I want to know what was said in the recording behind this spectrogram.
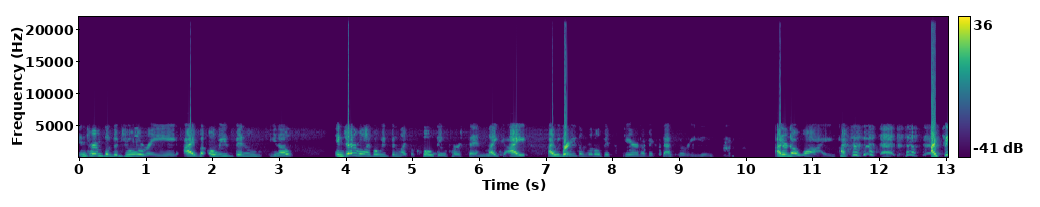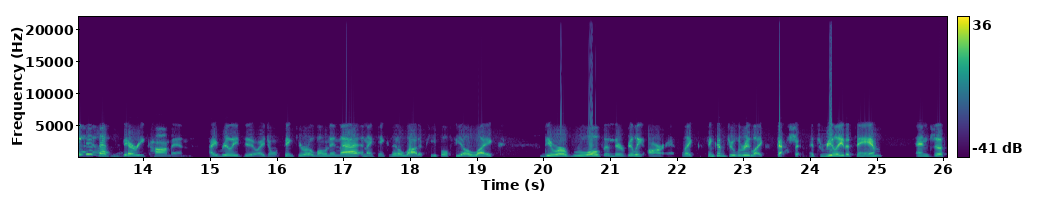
in terms of the jewelry, I've always been, you know, in general, I've always been like a clothing person. Like I, I was right. always a little bit scared of accessories. I don't know why. I think that that's um, very common. I really do. I don't think you're alone in that. And I think that a lot of people feel like there are rules and there really aren't. Like, think of jewelry like fashion. It's really the same. And just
